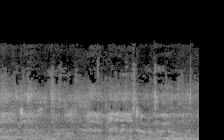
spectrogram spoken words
لا تخون نامت عيون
